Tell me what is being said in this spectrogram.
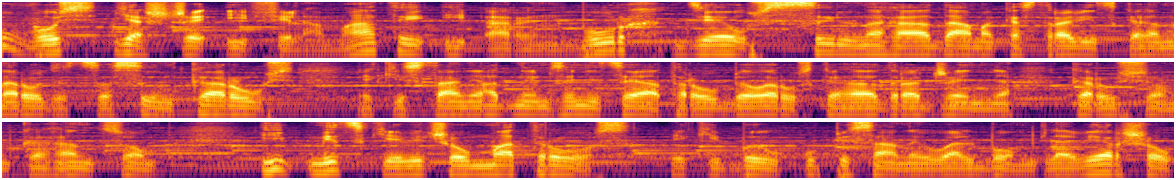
Вось яшчэ і філаматы і аренбург дзе ў ссыльнага адама кастравіцкага народзіцца сын карусь які стане адным з ініцыятараў беларускага адраджэння карусём каганцом. І міцкевічаў матрос які быў упісаны ў альбом для вершаў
